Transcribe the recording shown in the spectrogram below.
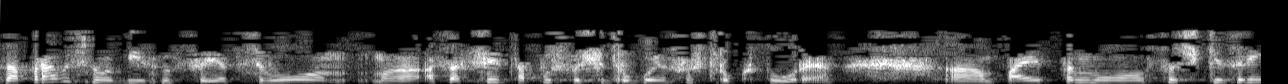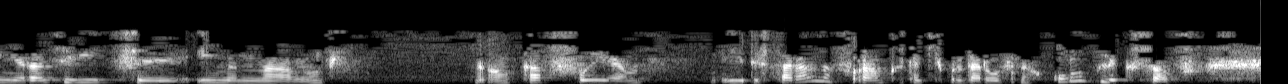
заправочного бизнеса и от всего от сопутствующей другой инфраструктуры. Поэтому с точки зрения развития именно кафе и ресторанов в рамках таких придорожных комплексов, а,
